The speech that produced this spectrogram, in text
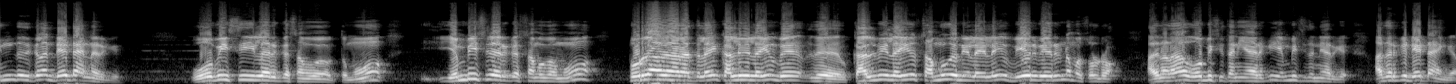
இந்த இதுக்கெல்லாம் டேட்டா என்ன இருக்கு? ஓபிசியில் இருக்க சமூகத்தும் எம்பிசியில் இருக்க சமூகமும் பொருளாதாரத்திலையும் கல்வியிலையும் வே இது கல்வியிலையும் சமூக நிலையிலையும் வேறு வேறுன்னு நம்ம சொல்றோம். அதனால தான் ஓபிசி தனியா இருக்கு எம்பிசி தனியா இருக்கு. அதற்கு டேட்டா எங்க?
